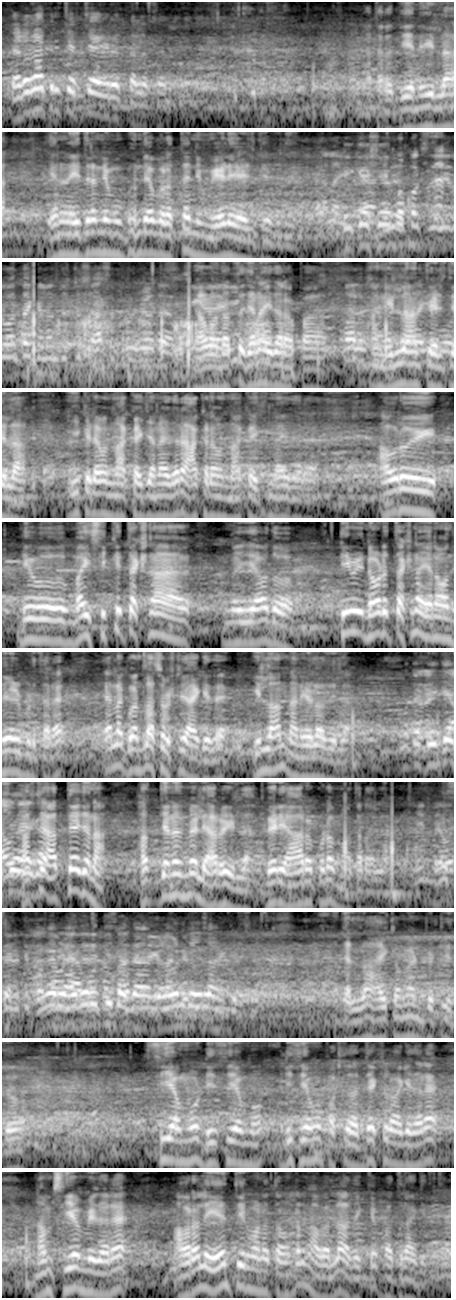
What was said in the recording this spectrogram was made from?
ತಡರಾತ್ರಿ ಚರ್ಚೆ ಆಗಿರುತ್ತಲ್ಲ ಸರ್? ಆ ಥರದ್ದೇನೂ ಇಲ್ಲ. ಏನೋ ಇದ್ರೆ ನಿಮಗೆ ಬಂದೇ ಬರುತ್ತೆ ನಿಮ್ಗೆ ಹೇಳಿ ಹೇಳ್ತೀವಿ ಬಿಡಿ. ಪಕ್ಷದಲ್ಲಿರುವಂಥ ಕೆಲವೊಂದಿಷ್ಟು ಶಾಸಕರು ಹೇಳ್ತಾರೆ. ನಾವು ಒಂದು ಹತ್ತು ಜನ ಇದ್ದಾರಪ್ಪ ನಾನು ಇಲ್ಲ ಅಂತ ಹೇಳ್ತಿಲ್ಲ. ಈ ಕಡೆ ಒಂದು ನಾಲ್ಕೈದು ಜನ ಇದ್ದಾರೆ ಆ ಕಡೆ ಒಂದು ನಾಲ್ಕೈದು ಜನ ಇದ್ದಾರೆ ಅವರು ನೀವು ಮೈ ಸಿಕ್ಕಿದ ತಕ್ಷಣ ಯಾವುದು ಟಿ ವಿ ನೋಡಿದ ತಕ್ಷಣ ಏನೋ ಒಂದು ಹೇಳಿಬಿಡ್ತಾರೆ. ಎಲ್ಲ ಗೊಂದಲ ಸೃಷ್ಟಿಯಾಗಿದೆ ಇಲ್ಲ ಅಂತ ನಾನು ಹೇಳೋದಿಲ್ಲ. ಮತ್ತೆ ಡಿ ಕೆ ಶಿ ಅಷ್ಟೇ ಹತ್ತೇ ಜನ. ಹತ್ತು ಜನದ ಮೇಲೆ ಯಾರೂ ಇಲ್ಲ. ಬೇರೆ ಯಾರೂ ಕೂಡ ಮಾತಾಡಲ್ಲ. ಅದೆಲ್ಲ ಹೈಕಮಾಂಡ್ ಬಿಟ್ಟಿದ್ದು. C M D C M D C M ಪಕ್ಷದ ಅಧ್ಯಕ್ಷರು ಆಗಿದ್ದಾರೆ. ನಮ್ಮ ಸಿ ಎಂ ಇದ್ದಾರೆ. ಅವರೆಲ್ಲ ಏನು ತೀರ್ಮಾನ ತೊಗೊಂಡ್ರೆ ನಾವೆಲ್ಲ ಅದಕ್ಕೆ ಬದ್ಧರಾಗಿರ್ತೀವಿ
